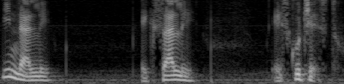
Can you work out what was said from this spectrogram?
inhale, exhale. Escuche esto.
